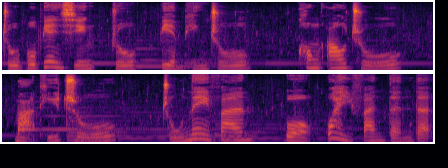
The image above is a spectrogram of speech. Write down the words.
足部变形如扁平足、空凹足、马蹄足、足内翻或外翻等等。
